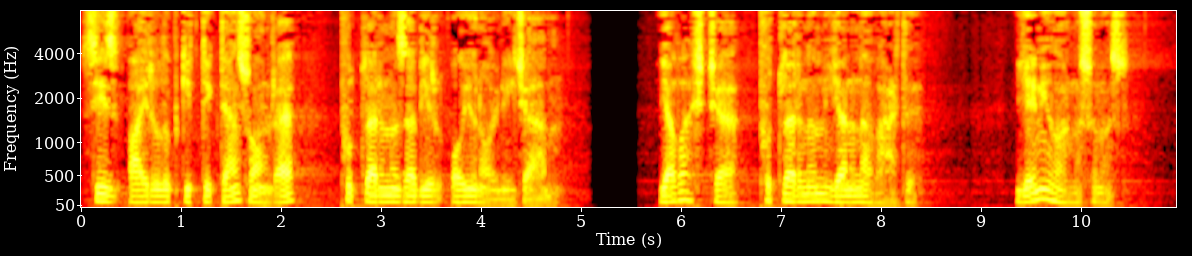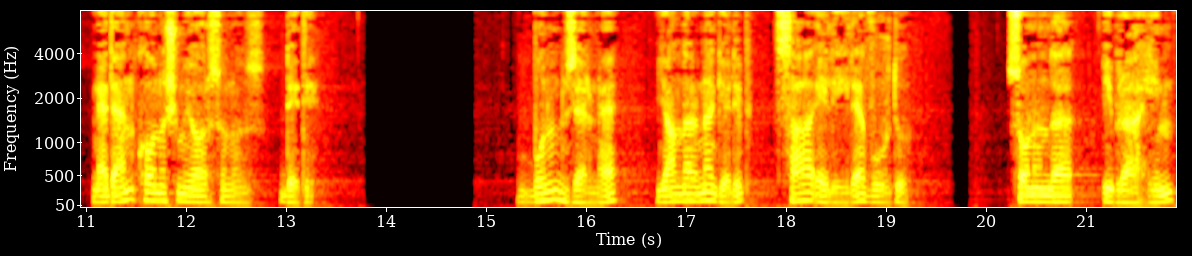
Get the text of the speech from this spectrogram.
siz ayrılıp gittikten sonra putlarınıza bir oyun oynayacağım. Yavaşça putlarının yanına vardı. Yemiyor musunuz? Neden konuşmuyorsunuz? dedi. Bunun üzerine yanlarına gelip sağ eliyle vurdu. Sonunda İbrahim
